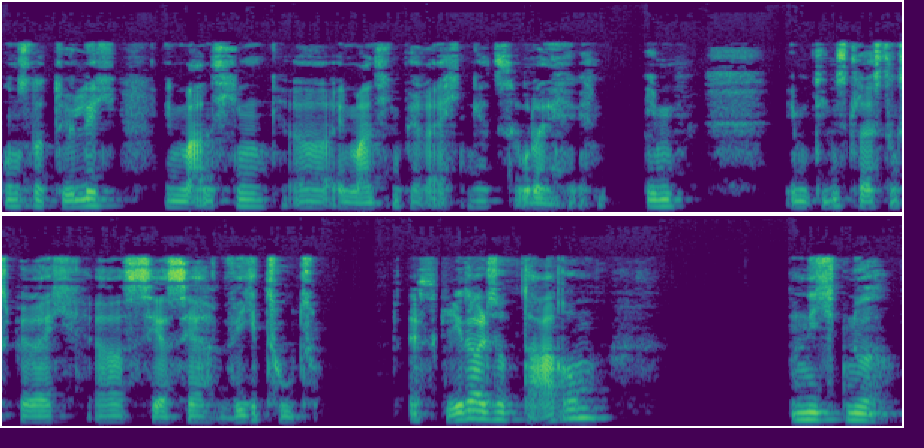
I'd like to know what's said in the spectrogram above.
uns natürlich in manchen, äh, in manchen Bereichen jetzt oder im, im Dienstleistungsbereich äh, sehr, sehr weh tut. Es geht also darum, nicht nur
